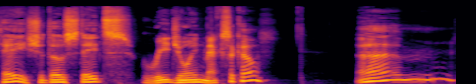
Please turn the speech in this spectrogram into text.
hey, should those states rejoin Mexico? Um,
